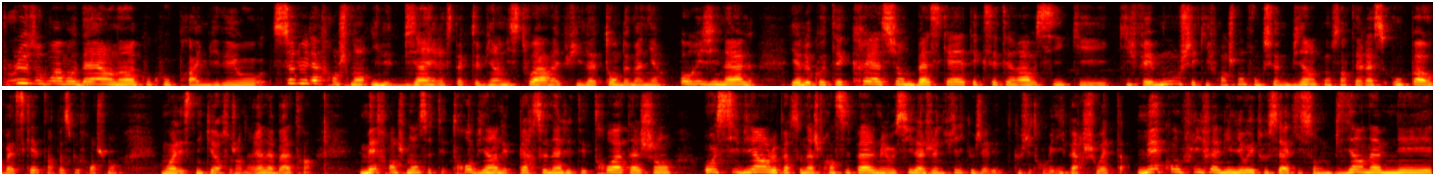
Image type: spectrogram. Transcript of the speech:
plus ou moins modernes, hein, coucou Prime Video. Celui-là franchement il est bien, il respecte bien l'histoire et puis il la tourne de manière originale. Il y a le côté création de basket, etc. aussi qui, qui fait mouche et qui franchement fonctionne bien, qu'on s'intéresse ou pas au basket, hein, parce que franchement, moi les sneakers j'en ai rien à battre. Mais franchement, c'était trop bien, les personnages étaient trop attachants, aussi bien le personnage principal, mais aussi la jeune fille que j'ai trouvé hyper chouette. Les conflits familiaux et tout ça qui sont bien amenés,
